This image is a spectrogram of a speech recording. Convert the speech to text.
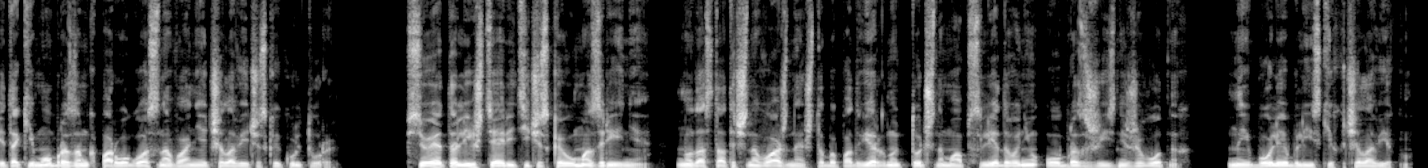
и таким образом к порогу основания человеческой культуры. Все это лишь теоретическое умозрение, но достаточно важное, чтобы подвергнуть точному обследованию образ жизни животных, наиболее близких к человеку.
